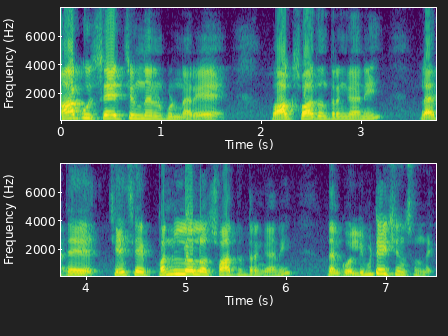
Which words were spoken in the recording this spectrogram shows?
మాకు స్వేచ్ఛ ఉందని అనుకుంటున్నారే వాక్ స్వాతంత్రం కానీ లేకపోతే చేసే పనులలో స్వాతంత్రం కానీ దానికి ఒక లిమిటేషన్స్ ఉన్నాయి.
